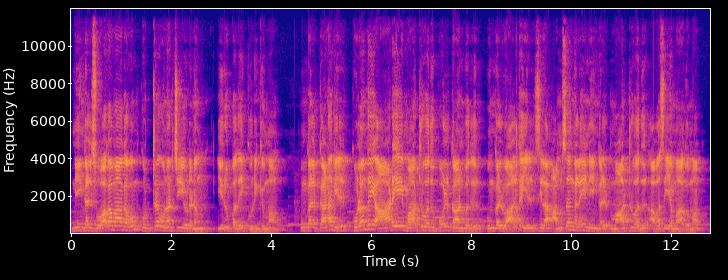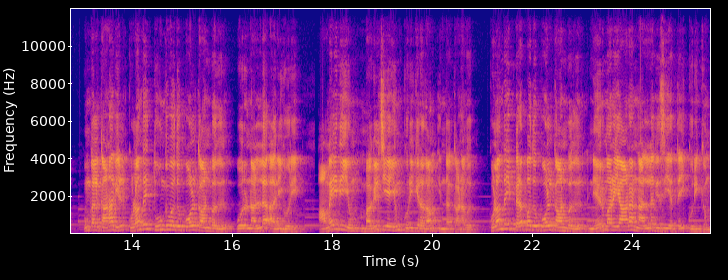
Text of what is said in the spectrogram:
நீங்கள் சோகமாகவும் குற்ற உணர்ச்சியுடனும் இருப்பதை குறிக்குமாம். உங்கள் கனவில் குழந்தை ஆடையை மாற்றுவது போல் காண்பது உங்கள் வாழ்க்கையில் சில அம்சங்களை நீங்கள் மாற்றுவது அவசியமாகுமாம். உங்கள் கனவில் குழந்தை தூங்குவது போல் காண்பது ஒரு நல்ல அறிகுறி. அமைதியும் மகிழ்ச்சியையும் குறிக்கிறதாம் இந்த கனவு. குழந்தை பிறப்பது போல் காண்பது நேர்மறையான நல்ல விஷயத்தை குறிக்கும்.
